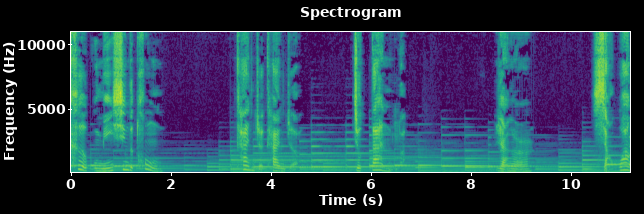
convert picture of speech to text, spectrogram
刻骨铭心的痛，看着看着就淡了。然而，想忘，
